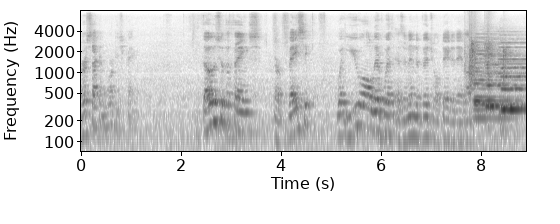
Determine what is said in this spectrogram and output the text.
or a second mortgage payment. Those are the things, are basic, what you all live with as an individual day-to-day life.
